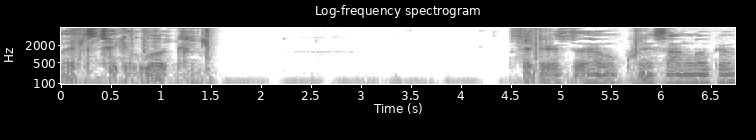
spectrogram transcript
let's take a look. So there's the whole Quintesson logo.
